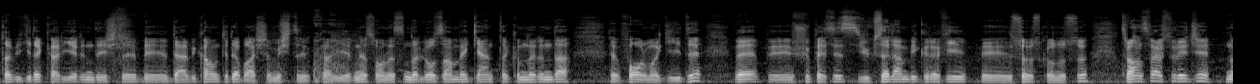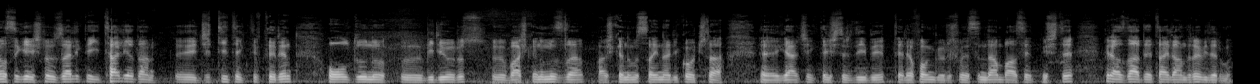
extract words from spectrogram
tabii ki de kariyerinde işte bir Derby County'de başlamıştı kariyerine. Sonrasında Lozan ve Gent takımlarında e, forma giydi ve e, şüphesiz yükselen bir grafiği e, söz konusu. Transfer süreci nasıl geçti? Özellikle İtalya'dan e, ciddi tekliflerin olduğunu e, biliyoruz. E, başkanımızla, başkanımız Sayın Ali Koç'la e, gerçekleştirdiği bir telefon görüşmesinden bahsetmişti. Biraz daha detaylandırabilir mi?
